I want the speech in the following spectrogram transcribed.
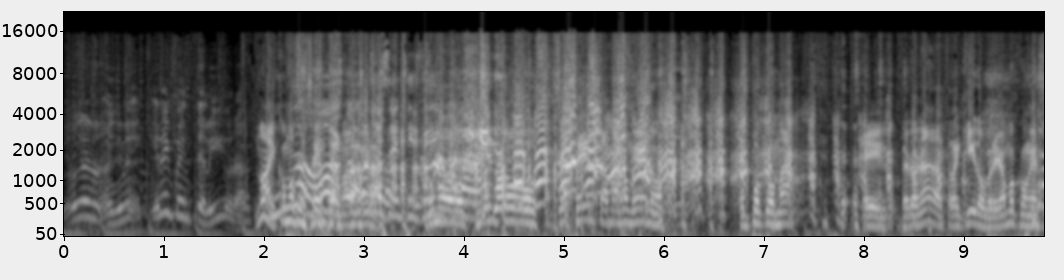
Yo creo que aquí no hay- aquí no hay 20 libras. No, hay como No, 60 más o menos. 65, Como la 160 más o menos. Un poco más. Pero nada, tranquilo, bregamos con eso.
